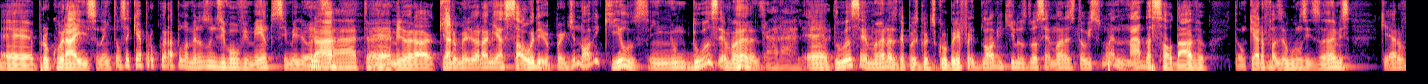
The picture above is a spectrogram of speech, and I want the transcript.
é, procurar isso, né? Então você quer procurar pelo menos um desenvolvimento, se melhorar. Exato, é, é. melhorar. Quero melhorar a minha saúde. Eu perdi 9 quilos em um- duas semanas. Caralho, É, cara. duas semanas depois que eu descobri, foi 9 quilos duas semanas. Então isso não é nada saudável. Então quero fazer Uhum. alguns exames. Quero,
